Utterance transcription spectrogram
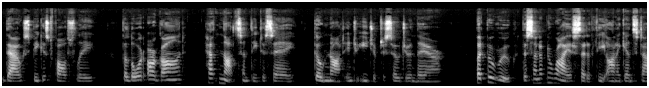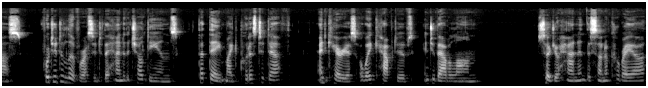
Thou speakest falsely. The Lord our God hath not sent thee to say, Go not into Egypt to sojourn there. But Baruch the son of Neriah setteth thee on against us, for to deliver us into the hand of the Chaldeans, that they might put us to death, and carry us away captives into Babylon. So Johanan the son of Kareah,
